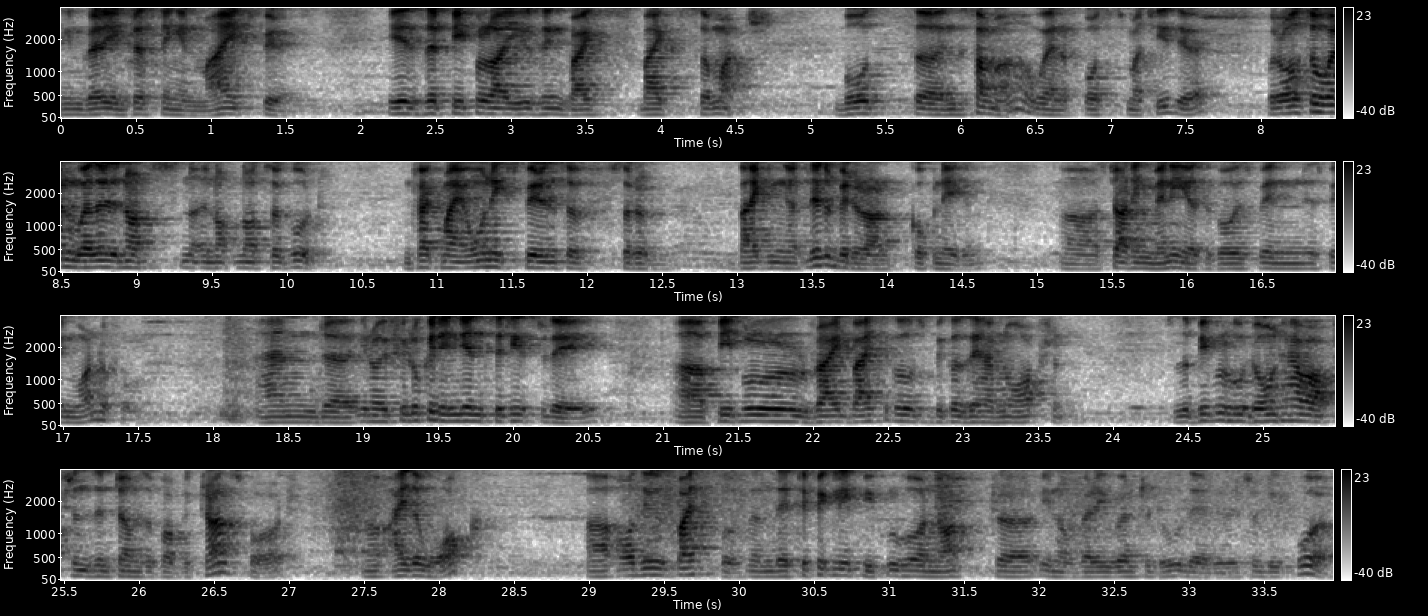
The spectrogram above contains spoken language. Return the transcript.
been very interesting in my experience is that people are using bikes bikes so much both uh, in the summer when of course it's much easier but also when weather is not not not so good. In fact my own experience of sort of biking a little bit around Copenhagen uh, starting many years ago has been has been wonderful. And uh, you know if you look at Indian cities today uh, people ride bicycles because they have no option. So the people who don't have options in terms of public transport uh, either walk uh, or they use bicycles and they're typically people who are not uh, you know very well to do they're relatively poor.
